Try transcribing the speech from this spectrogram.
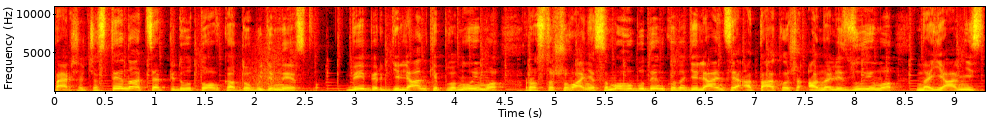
Перша частина це підготовка до будівництва. Вибір ділянки плануємо розташування самого будинку на ділянці, а також аналізуємо наявність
